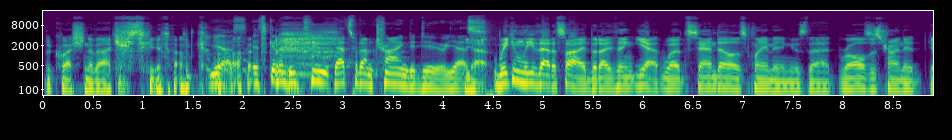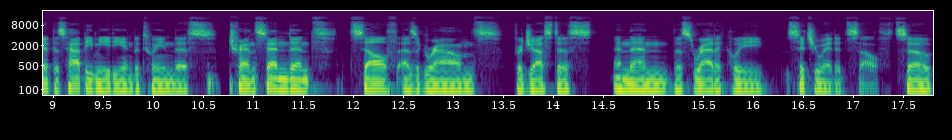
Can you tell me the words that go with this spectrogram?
the question of accuracy about Kant. Yes, it's going to be too. That's what I'm trying to do. Yes. Yeah, we can leave that aside, but I think yeah, what Sandel is claiming is that Rawls is trying to get this happy median between this transcendent self as a grounds for justice and then this radically situated self. So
